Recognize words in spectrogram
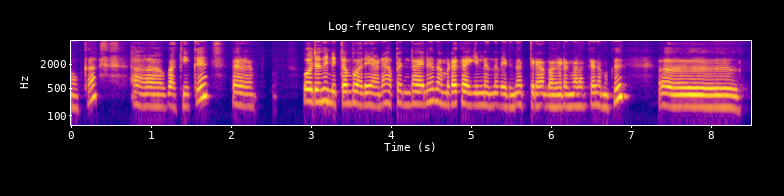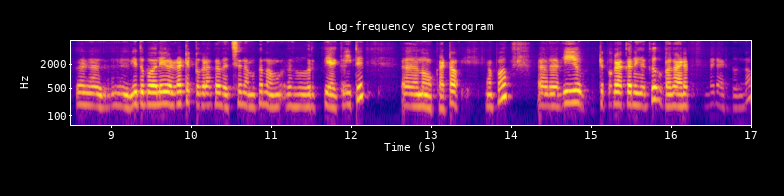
നോക്കുക. ബാക്കിയൊക്കെ ഓരോ നിമിത്തം പോലെയാണ്. അപ്പോൾ എന്തായാലും നമ്മുടെ കയ്യിൽ നിന്ന് വരുന്ന അത്തരം അപകടങ്ങളൊക്കെ നമുക്ക് ഇതുപോലെയുള്ള ടിപ്പുകളൊക്കെ വെച്ച് നമുക്ക് വൃത്തിയാക്കിയിട്ട് നോക്കാം അപ്പോൾ ഈ ടിപ്പുകളൊക്കെ നിങ്ങൾക്ക് ഉപകാരപ്പെടുമെന്ന് കരുതുന്നു.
